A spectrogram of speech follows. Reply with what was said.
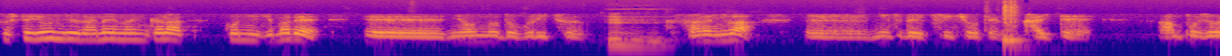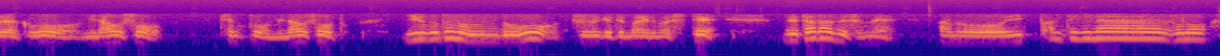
そして47年から今日まで、えー、日本の独立、うん、さらには、えー、日米地位協定の改定安保条約を見直そう憲法を見直そうということの運動を続けてまいりましてでただですねあの一般的なその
